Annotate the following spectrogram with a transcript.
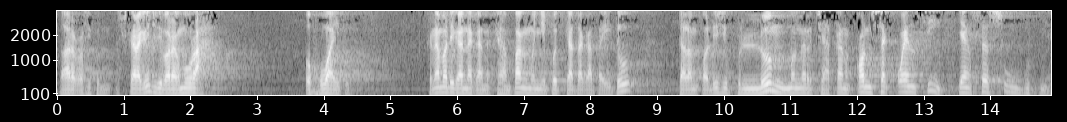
Barakallahu Sekarang ini jadi barang murah. Ukhwah itu. Kenapa dikarenakan gampang menyebut kata-kata itu dalam kondisi belum mengerjakan konsekuensi yang sesungguhnya.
